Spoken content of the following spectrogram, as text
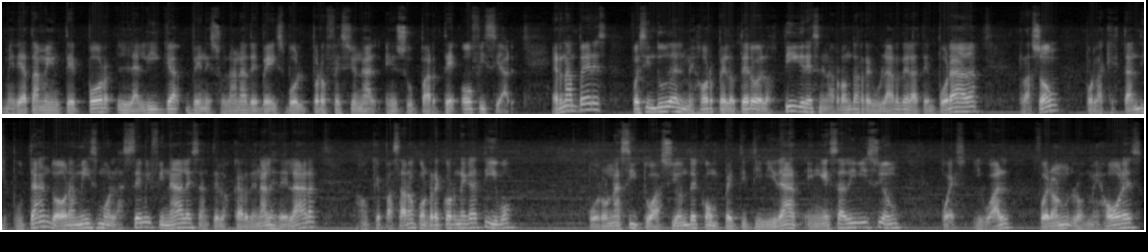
inmediatamente por la Liga Venezolana de Béisbol Profesional en su parte oficial. Hernán Pérez fue sin duda el mejor pelotero de los Tigres en la ronda regular de la temporada, razón por la que están disputando ahora mismo las semifinales ante los Cardenales de Lara, aunque pasaron con récord negativo por una situación de competitividad en esa división, pues igual fueron los mejores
